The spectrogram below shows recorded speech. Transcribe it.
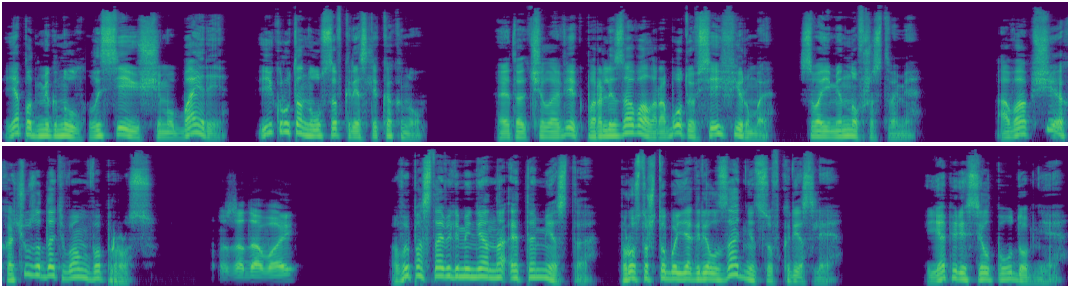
Я подмигнул лысеющему Байри и крутанулся в кресле к окну. Этот человек парализовал работу всей фирмы своими новшествами. А вообще, хочу задать вам вопрос. Задавай. Вы поставили меня на это место, просто чтобы я грел задницу в кресле? Я пересел поудобнее.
